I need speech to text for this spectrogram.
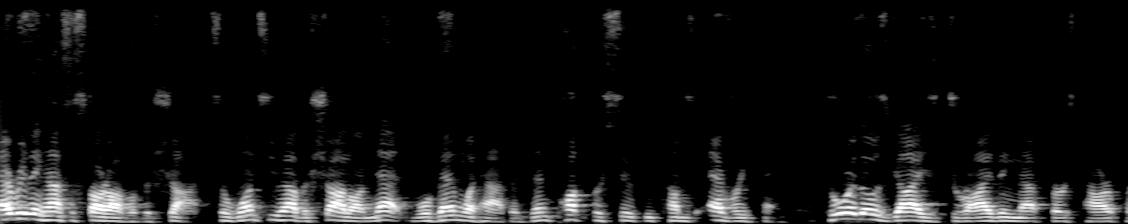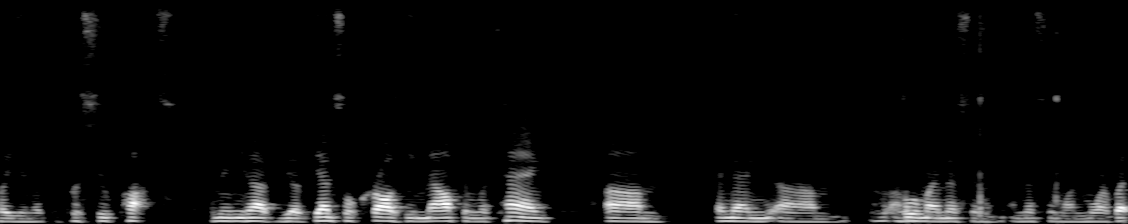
everything has to start off with a shot. So once you have a shot on net, well, then what happens? Then puck pursuit becomes everything. Who are those guys driving that first power play unit to pursue pucks? I mean, you have you have Guentzel, Crosby, Malkin, Letang, um, and then um, who am I missing? I'm missing one more, but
